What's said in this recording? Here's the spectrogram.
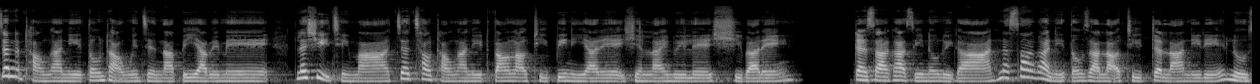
ကျပ်2000ကနေ3000ဝန်းကျင်သာ ပေးရပေမဲ့ လက်ရှိအချိန်မှာ ကျပ်6000ကနေ1000လောက်ထိ ပေးနေရတဲ့ရင်လိုင်းတွေလည်း ရှိပါတယ်။တန်စာခဈေးနှုန်းတွေကနှစ်ဆကနေသုံးဆလောက်အထိ တက်လာနေတယ်လို့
